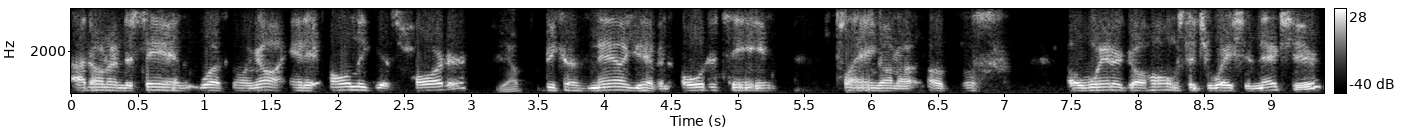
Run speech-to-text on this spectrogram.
I don't understand what's going on, and it only gets harder Yep. because now you have an older team playing on a a, a win or go home situation next year.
